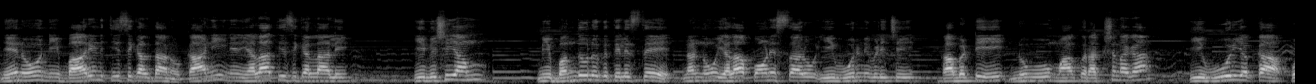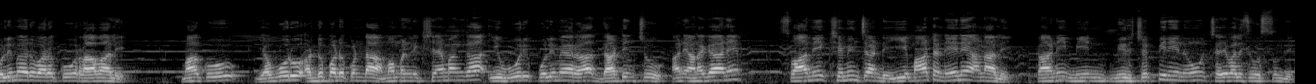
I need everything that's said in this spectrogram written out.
నేను నీ భార్యని తీసుకెళ్తాను కానీ నేను ఎలా తీసుకెళ్ళాలి? ఈ విషయం మీ బంధువులకు తెలిస్తే నన్ను ఎలా పోనిస్తారు ఈ ఊరిని విడిచి? కాబట్టి నువ్వు మాకు రక్షణగా ఈ ఊరి యొక్క పొలిమేరు వరకు రావాలి. మాకు ఎవ్వరూ అడ్డుపడకుండా మమ్మల్ని క్షేమంగా ఈ ఊరి పొలిమేర దాటించు అని అనగానే స్వామి క్షమించండి. ఈ మాట నేనే అనాలి. కానీ మీ మీరు చెప్పి నేను చేయవలసి వస్తుంది.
